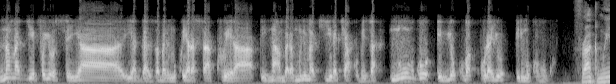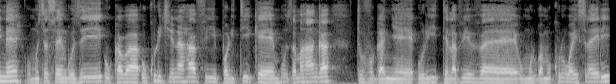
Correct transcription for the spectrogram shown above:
n'amajyepfo yose ya gaza barimo kuyarasa kubera intambara muri make iracyakomeza nubwo ibyo kubakurayo birimo kuvugwa. Frank mwine umusesenguzi ukaba ukurikirana hafi politike mpuzamahanga tuvuganye uri tel aviv umurwa mukuru wa israel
